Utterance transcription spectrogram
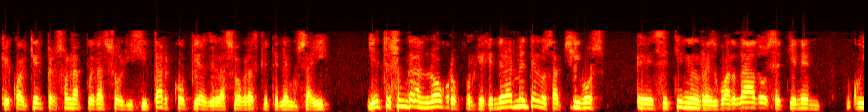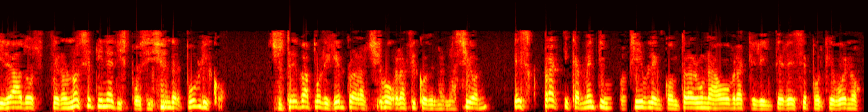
que cualquier persona pueda solicitar copias de las obras que tenemos ahí. Y este es un gran logro porque generalmente los archivos eh, se tienen resguardados, se tienen cuidados, pero no se tiene a disposición del público. Si usted va, por ejemplo, al Archivo Gráfico de la Nación, es prácticamente imposible encontrar una obra que le interese porque, bueno,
